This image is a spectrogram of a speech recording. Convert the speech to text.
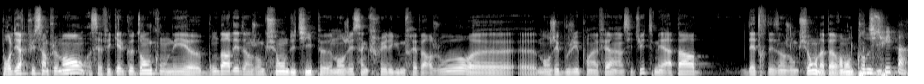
Pour le dire plus simplement, ça fait quelque temps qu'on est euh, bombardé d'injonctions du type euh, manger 5 fruits et légumes frais par jour, euh, manger bouger.fr et ainsi de suite, mais à part d'être des injonctions, on n'a pas vraiment d'outils. Qu'on ne suit pas.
